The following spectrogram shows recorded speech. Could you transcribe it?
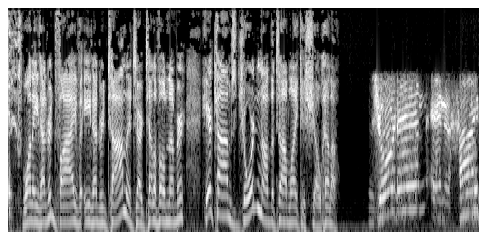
It's 1-800-5800-TOM. That's our telephone number. Here comes Jordan on the Tom Leykis show. Hello. Jordan and hi,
